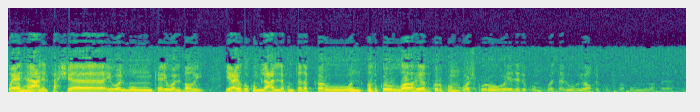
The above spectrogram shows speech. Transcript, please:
وينهى عن الفحشاء والمنكر والبغي. يعظكم لعلكم تذكرون. اذكروا الله يذكركم واشكروه يزدكم وسلوه يعطكم. وقوموا إلى صلاتكم.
